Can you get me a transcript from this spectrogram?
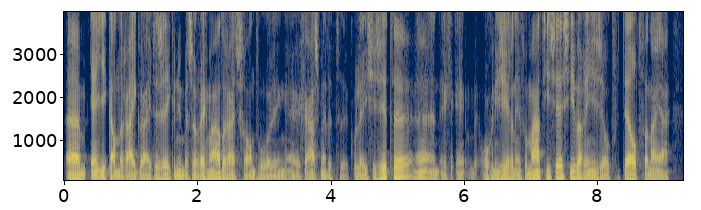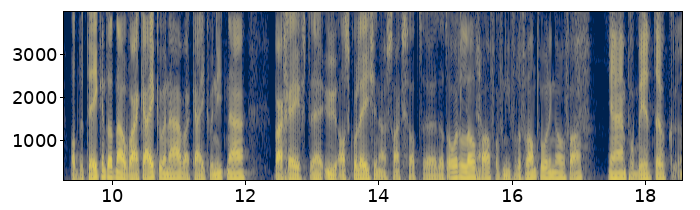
Ehm, ja, je kan de rijkwijde, zeker nu met zo'n rechtmatigheidsverantwoording, eh, ga eens met het college zitten. en organiseer een informatiesessie waarin je ze ook vertelt van, nou ja, wat betekent dat nou? Waar kijken we naar? Waar kijken we niet naar? Waar geeft eh, u als college nou straks dat, eh, dat oordeel over Ja. af? Of in ieder geval de verantwoording over af? Ja, en probeer het ook eh,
